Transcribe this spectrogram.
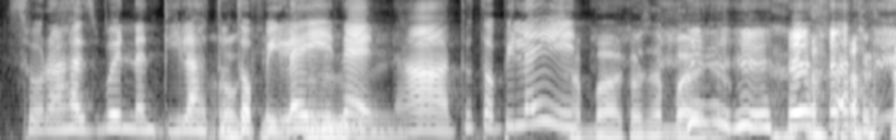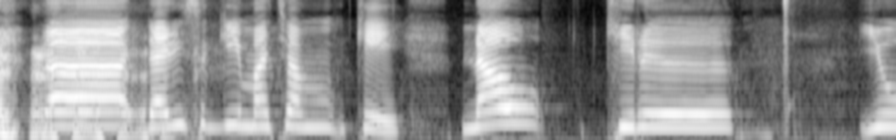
seorang husband nantilah tu Okay, topik lain kan. Ha tu topik lain. Sabar, kau sabar je. uh, dari segi macam okay now kira you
